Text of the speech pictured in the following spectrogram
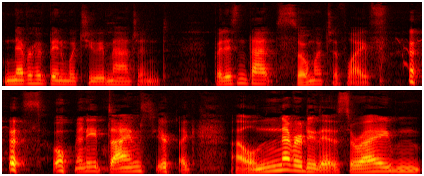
never have been what you imagined. But isn't that so much of life? so many times you're like, I'll never do this, or I, you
